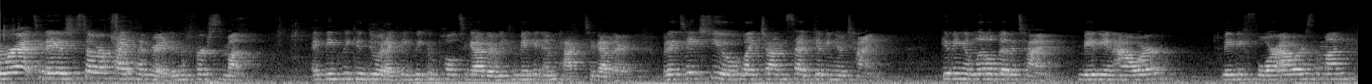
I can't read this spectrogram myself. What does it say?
we're at today is just over 500 in the first month. I think we can do it. I think we can pull together. We can make an impact together. But it takes you, like John said, giving your time. Giving a little bit of time. Maybe an hour, maybe four hours a month.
